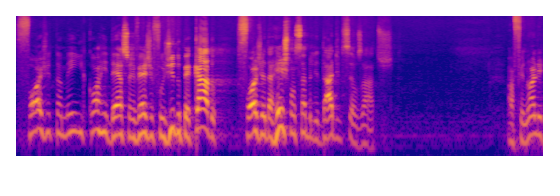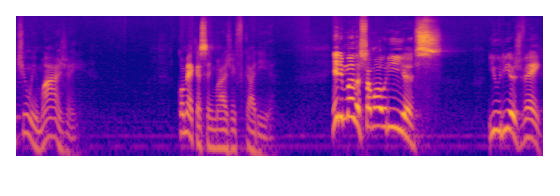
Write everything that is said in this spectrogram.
foge também e corre dessa, ao invés de fugir do pecado, foge da responsabilidade de seus atos. Afinal, ele tinha uma imagem. Como é que essa imagem ficaria? Ele manda chamar Urias, e Urias vem.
